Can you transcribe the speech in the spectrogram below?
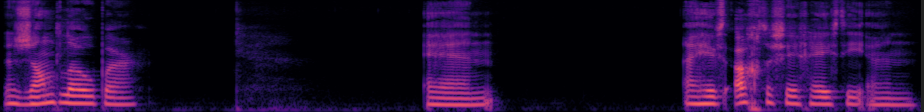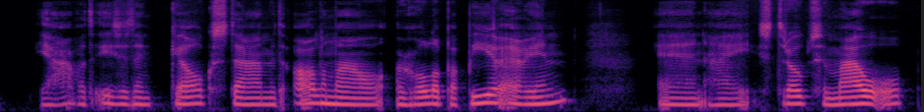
een zandloper. En hij heeft achter zich heeft hij een, ja, wat is het, een kelk staan met allemaal rollen papier erin. En hij stroopt zijn mouw op.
